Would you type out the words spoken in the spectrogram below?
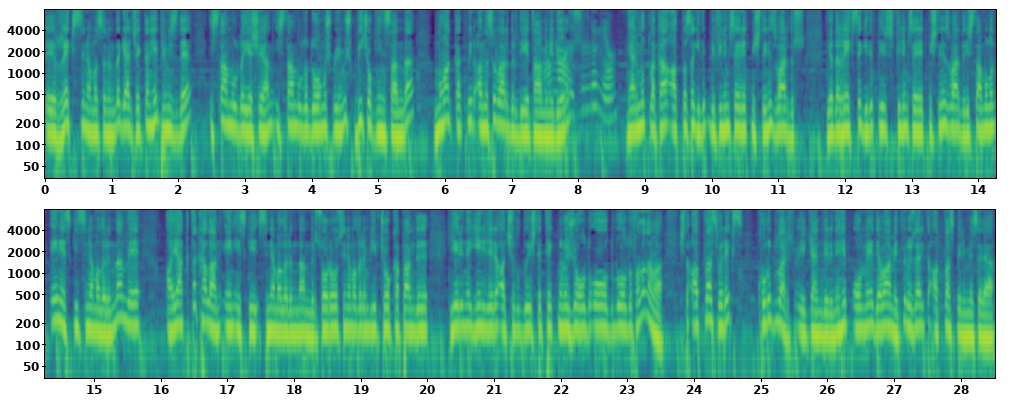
e, Rex sinemasının da gerçekten hepimizde İstanbul'da yaşayan, İstanbul'da doğmuş büyümüş birçok insanda muhakkak bir anısı vardır diye tahmin Vallahi ediyorum. ya. Yani mutlaka Atlas'a gidip bir film seyretmişliğiniz vardır. Ya da Rex'e gidip bir film seyretmişliğiniz vardır. İstanbul'un en eski sinemalarından ve ayakta kalan en eski sinemalarındandır. Sonra o sinemaların birçoğu kapandı. Yerine yenileri açıldı. işte teknoloji oldu, o oldu, bu oldu falan ama işte Atlas ve Rex korudular e, kendilerini. Hep olmaya devam ettiler. Özellikle Atlas benim mesela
